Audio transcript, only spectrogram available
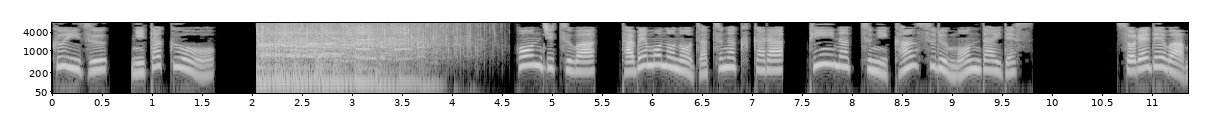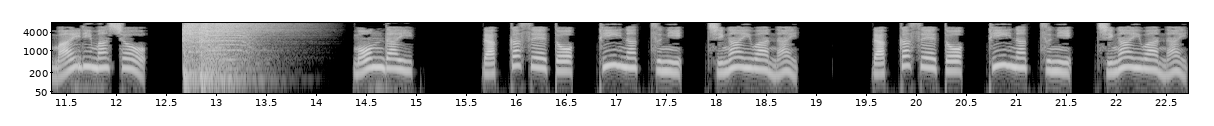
クイズ、二択王。本日は、食べ物の雑学から、ピーナッツに関する問題です。それでは参りましょう。問題。落花生とピーナッツに違いはない。落花生とピーナッツに違いはない。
